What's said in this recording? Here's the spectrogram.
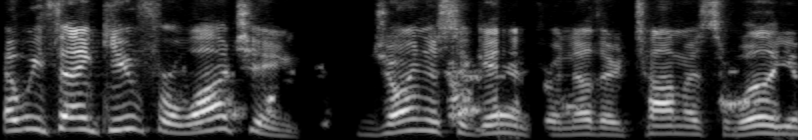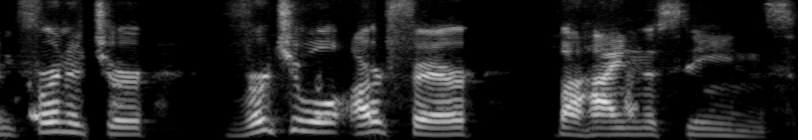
And we thank you for watching. Join us again for another Thomas William Furniture virtual art fair behind the scenes.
